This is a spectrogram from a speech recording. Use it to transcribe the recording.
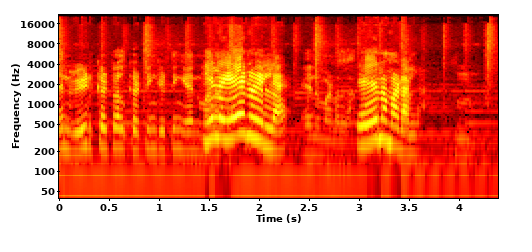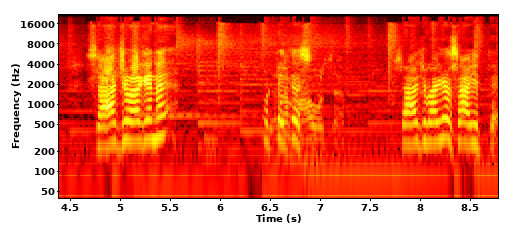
ಏನ್ ವೀಡ್ ಕಟ್ರಲ್ ಕಟಿಂಗ್ ಗಿಟಿಂಗ್ ಏನು ಇಲ್ಲ? ಏನು ಇಲ್ಲ. ಏನು ಮಾಡಲ್ಲ? ಏನು ಮಾಡಲ್ಲ. ಸಹಜವಾಗೇನೆ ಹುಟ್ಟುತ್ತೆ ಸಹಜವಾಗೇ ಸಾಯುತ್ತೆ.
